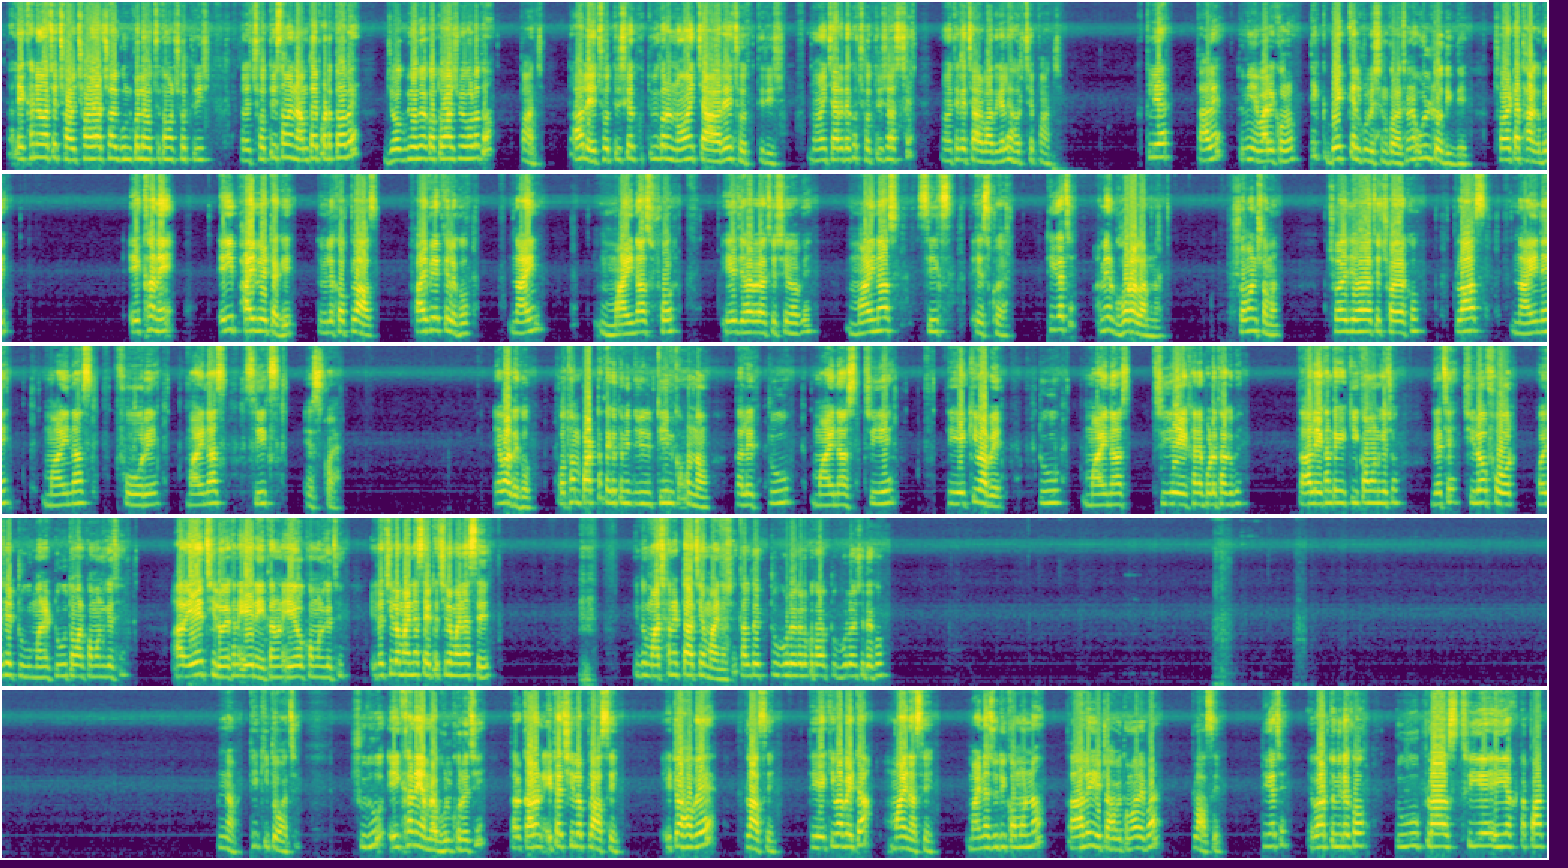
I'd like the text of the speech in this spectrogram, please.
তাহলে এখানেও আছে ছয় ছয় আর ছয় গুণ করলে হচ্ছে তোমার ছত্রিশ। তাহলে ছত্রিশ সময় নামতায় পাঠাতে হবে। যোগ বিয়োগে কত আসবে বলো তো? পাঁচ। তাহলে ছত্রিশকে তুমি করো নয় চারে ছত্রিশ। নয় চারে দেখো ছত্রিশ আসছে, নয় থেকে চার বাদ গেলে হচ্ছে পাঁচ। ক্লিয়ার তাহলে তুমি এবারে করো, ঠিক বেগ ক্যালকুলেশন করা আছে মানে উল্টো দিক দিয়ে। ছয়টা থাকবে। এখানে এই ফাইভ এটাকে তুমি লেখো প্লাস ফাইভ একে লেখো নাইন মাইনাস ফোর এ যেভাবে আছে সেভাবে মাইনাস সিক্স এ স্কোয়ার ঠিক আছে? আমি আর ঘোরালাম না। সমান সমান। ছয় যেভাবে আছে ছয় রাখো প্লাস নাইনে minus four a minus six square এবার দেখো, প্রথম পার্টটা থেকে তুমি যদি তিন কমন নাও, তাহলে টু মাইনাস থ্রি এ ঠিক একইভাবে টু মাইনাস থ্রি এ এখানে পড়ে থাকবে? তাহলে এখান থেকে কি কমন গেছো? গেছে, ছিল ফোর হয়েছে টু মানে টু তোমার কমন গেছে। আর এ ছিল, এখানে এ নেই, তার মানে এও কমন গেছে। এটা ছিল মাইনাসে এটা ছিল মাইনাস কিন্তু মাঝখানেরটা আছে মাইনাসে তাহলে তো একটু ভুল হয়ে গেল, কোথাও একটু ভুল হয়েছে, দেখো। না, ঠিকই তো আছে। শুধু এইখানে আমরা ভুল করেছি। তার কারণ এটা ছিল প্লাসে এটা হবে প্লাসে ঠিক একইভাবে এটা? মাইনাসে মাইনাস যদি কমন নাও তাহলেই এটা হবে তোমার এবার প্লাসে ঠিক আছে? এবার তুমি দেখো টু প্লাস থ্রি এ এই একটা পার্ট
